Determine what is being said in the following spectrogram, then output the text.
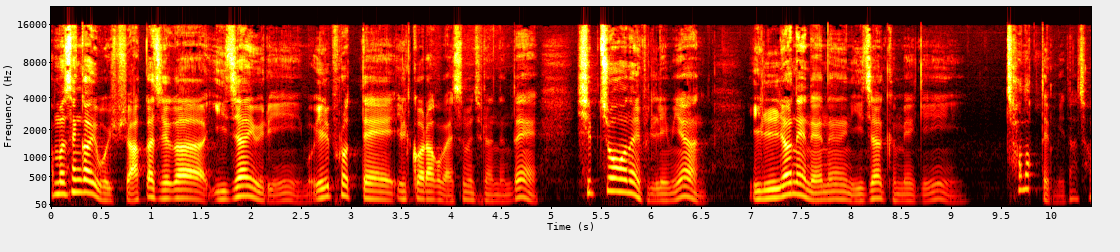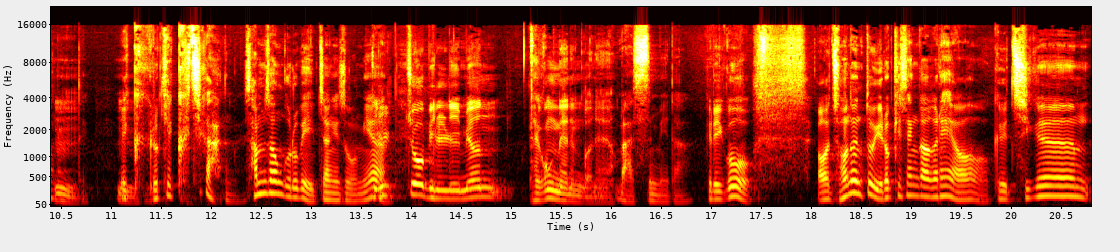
한번 생각해 보십시오. 아까 제가 이자율이 뭐 1%대일 거라고 말씀을 드렸는데 10조 원을 빌리면 1년에 내는 이자 금액이 천억 대입니다. 천억대. 이게 그렇게 크지가 않은 거예요. 삼성그룹의 입장에서 보면 1조 빌리면 100억 내는 거네요. 맞습니다. 그리고 어, 저는 또 이렇게 생각을 해요. 그 지금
